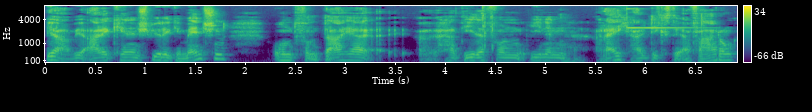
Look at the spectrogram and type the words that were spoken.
Ja, wir alle kennen schwierige Menschen und von daher äh, hat jeder von ihnen reichhaltigste Erfahrung.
